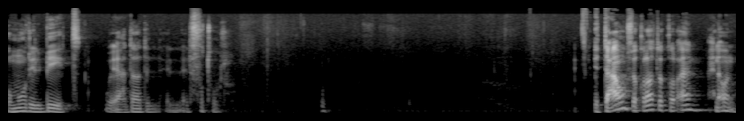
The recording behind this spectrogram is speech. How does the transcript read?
أمور البيت ال- الفطور. التعاون في قراءة القرآن إحنا قلنا.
